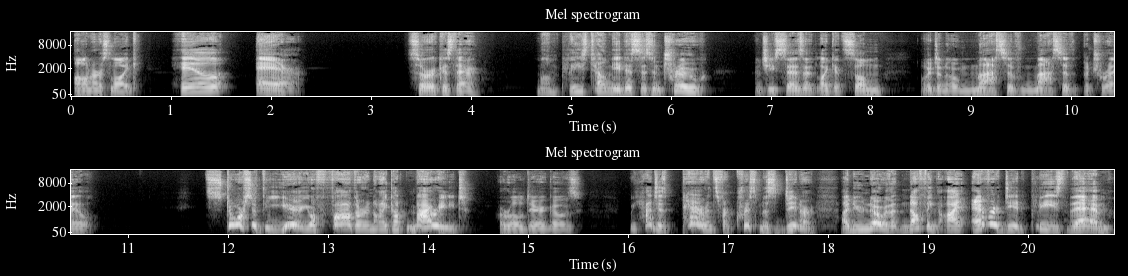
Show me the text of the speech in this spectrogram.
Honor's like, Hill air. Sorcha's there. Mom, please tell me this isn't true. And she says it like it's some, I don't know, massive, massive betrayal. Started the year your father and I got married, her old dear goes. We had his parents for Christmas dinner, and you know that nothing I ever did pleased them.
